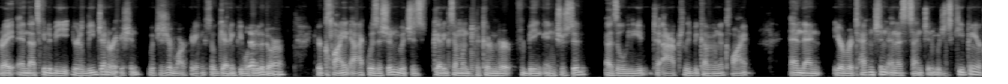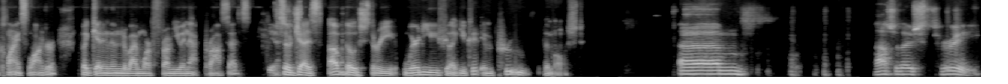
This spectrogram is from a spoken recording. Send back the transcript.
right? And that's going to be your lead generation, which is your marketing, so getting people through the door, your client acquisition, which is getting someone to convert from being interested as a lead to actually becoming a client. And then your retention and ascension, which is keeping your clients longer, but getting them to buy more from you in that process. Yes. So, Jez, of those three, where do you feel like you could improve the most? Um, out of those three,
